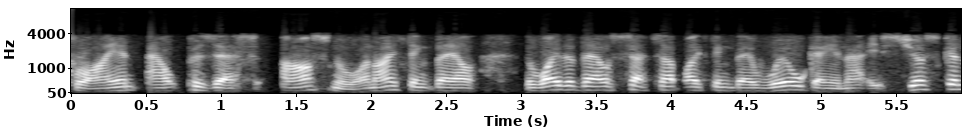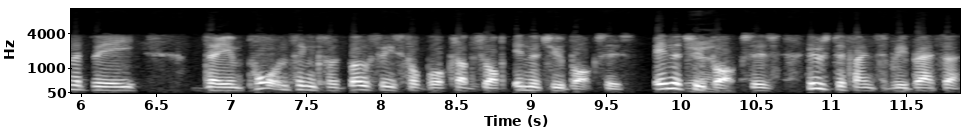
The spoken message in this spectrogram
try and outpossess Arsenal. And I think they'll the way that they'll set up. I think they will gain that. It's just going to be the important thing for both these football clubs, Rob, in the two boxes. In the two Yeah. boxes, who's defensively better,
